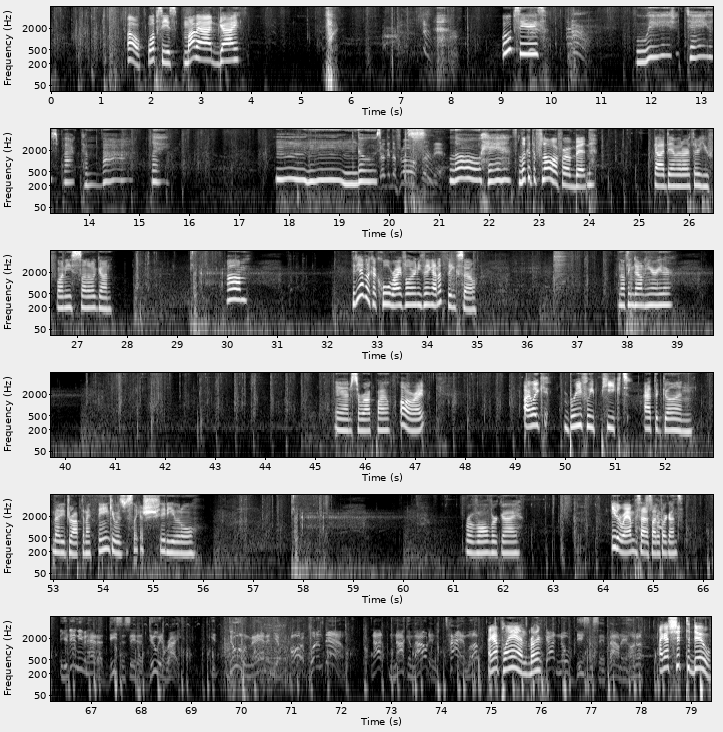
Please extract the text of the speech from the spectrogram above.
Oh, whoopsies. My bad, guy. Oopsies. We should take this back to my place. Mm, those Look at the floor for a bit. low hands. Look at the floor for a bit. God damn it, Arthur, you funny son of a gun. Um. Did he have like a cool rifle or anything? I don't think so. Nothing down here either. And just a rock pile. Alright. I like briefly peeked at the gun that he dropped, and I think it was just like a shitty little. Revolver guy. Either way, I'm satisfied with our guns. You didn't even have the decency to do it right. You duel a man and you ought to put him down. Not knock him out and tie him up. I got plans, brother. Got no decency, bounty hunter. I got shit to do.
